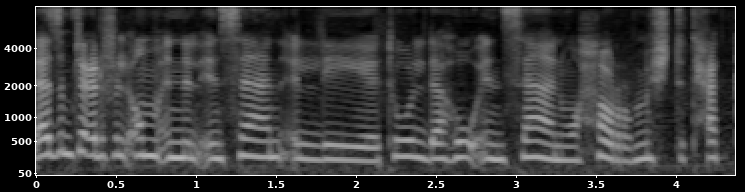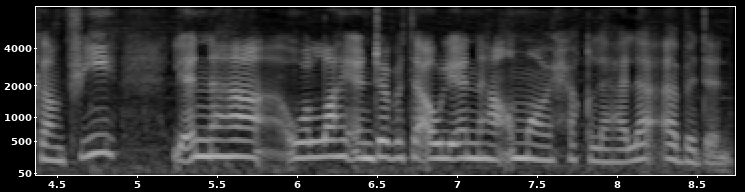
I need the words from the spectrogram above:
لازم تعرف الأم أن الإنسان اللي تولده هو إنسان وحر مش تتحكم فيه لأنها والله أنجبته أو لأنها أمه ويحق لها لا أبدا.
